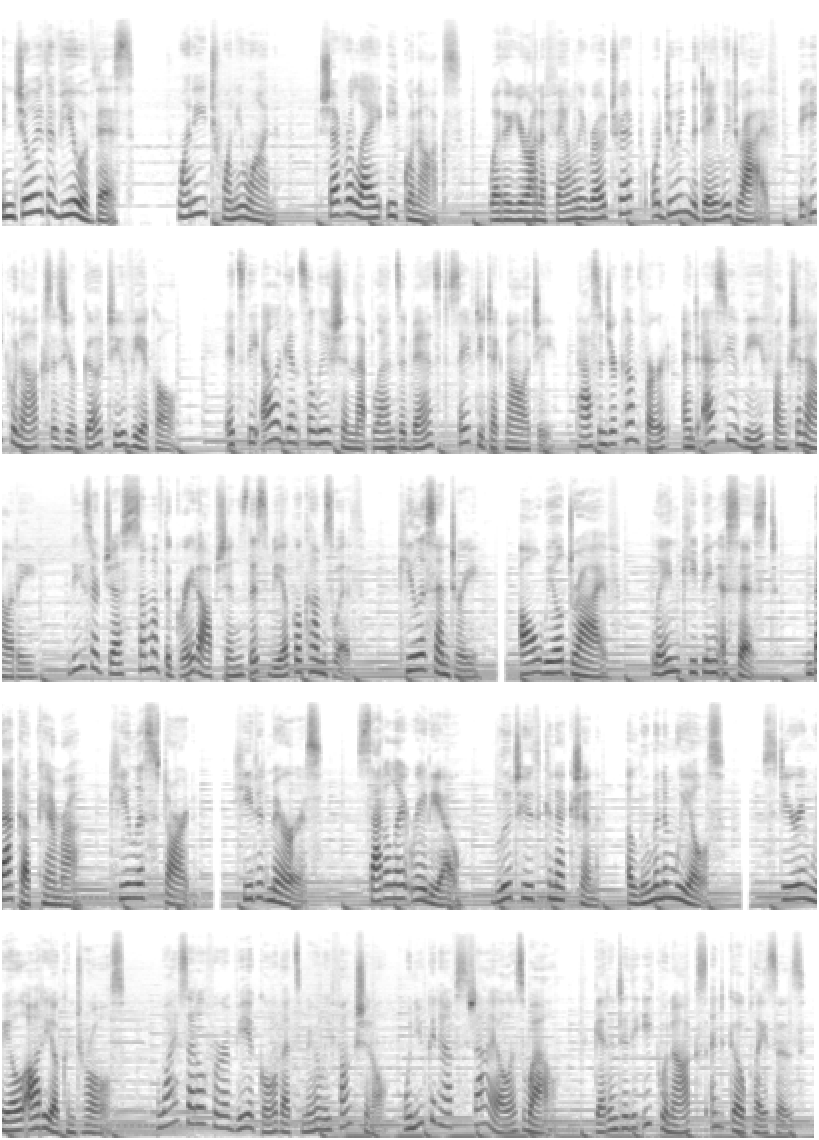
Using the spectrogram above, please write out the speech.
Enjoy the view of this 2021 Chevrolet Equinox. Whether you're on a family road trip or doing the daily drive, the Equinox is your go-to vehicle. It's the elegant solution that blends advanced safety technology, passenger comfort, and SUV functionality. These are just some of the great options this vehicle comes with. Keyless entry, all-wheel drive, lane keeping assist, backup camera, keyless start, heated mirrors, satellite radio, Bluetooth connection, aluminum wheels, steering wheel audio controls. Why settle for a vehicle that's merely functional when you can have style as well? Get into the Equinox and go places.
